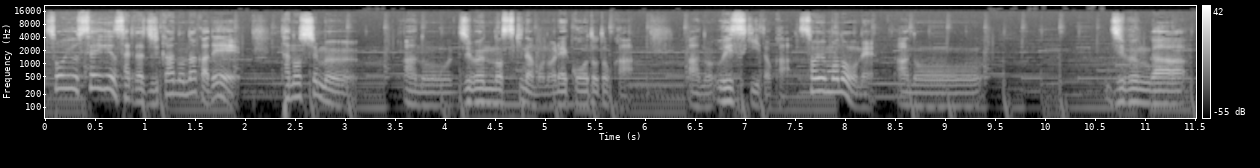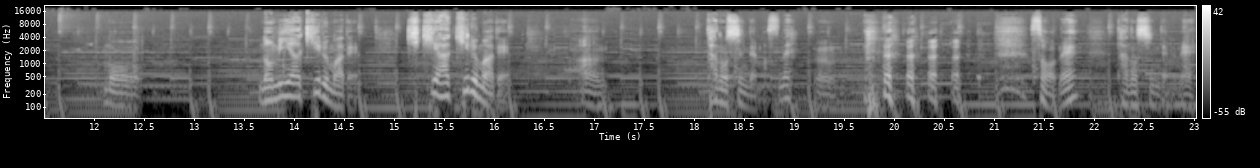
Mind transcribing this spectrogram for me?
そういう制限された時間の中で楽しむあの自分の好きなものレコードとかあのウイスキーとかそういうものをね、あのー、自分がもう飲み飽きるまで聞き飽きるまであ楽しんでますね。うん。そうね。楽しんでるね。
